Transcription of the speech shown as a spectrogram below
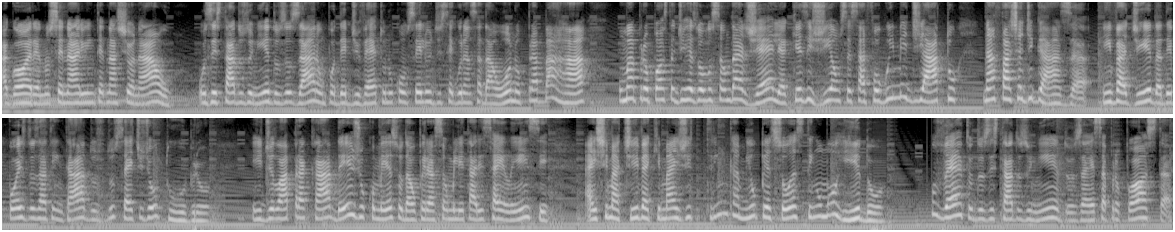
Agora, no cenário internacional, os Estados Unidos usaram o poder de veto no Conselho de Segurança da ONU para barrar uma proposta de resolução da Argélia que exigia um cessar-fogo imediato na faixa de Gaza, invadida depois dos atentados do 7 de outubro. E de lá para cá, desde o começo da operação militar israelense, a estimativa é que mais de 30 mil pessoas tenham morrido. O veto dos Estados Unidos a essa proposta,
